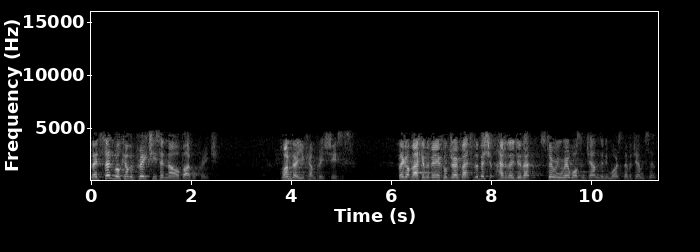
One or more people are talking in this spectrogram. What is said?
They'd said, We'll come and preach. He said, No, I'll Bible preach. One day you come preach Jesus. They got back in the vehicle, drove back to the bishop. How did they do that? Steering wheel wasn't jammed anymore. It's never jammed since.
